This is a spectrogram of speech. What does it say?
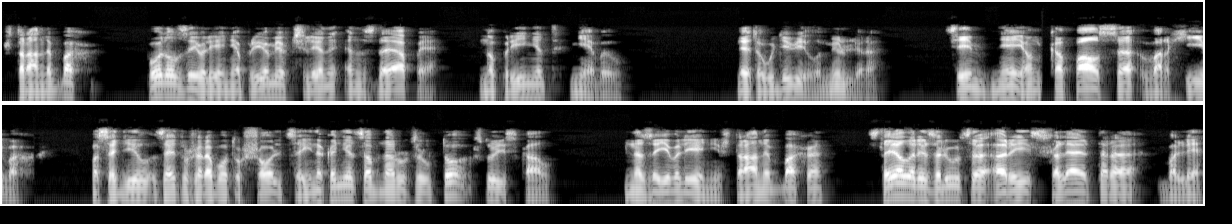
Штраннебах подал заявление о приеме в члены НСДАП, но принят не был. Это удивило Мюллера. Семь дней он копался в архивах, посадил за эту же работу Шольца и, наконец, обнаружил то, что искал. На заявлении Штранебаха стояла резолюция о рейхсхалятера Бале.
